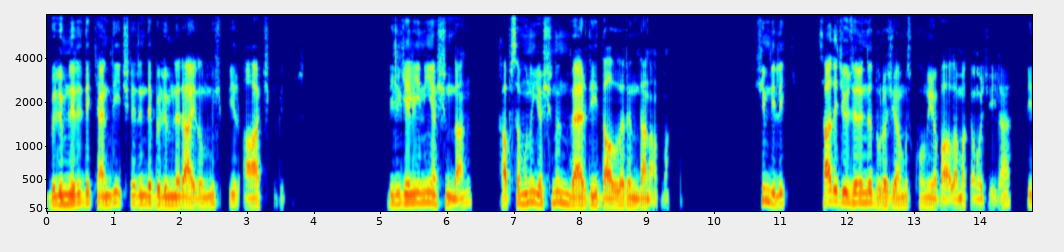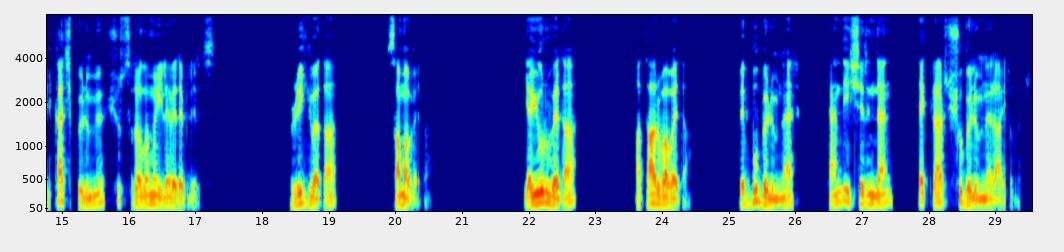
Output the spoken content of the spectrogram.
bölümleri de kendi içlerinde bölümlere ayrılmış bir ağaç gibidir. Bilgeliğini yaşından, kapsamını yaşının verdiği dallarından almaktadır. Şimdilik sadece üzerinde duracağımız konuya bağlamak amacıyla birkaç bölümü şu sıralama ile verebiliriz. Rigveda, Samaveda, Yayurveda, Atharvaveda ve bu bölümler kendi içlerinden tekrar şu bölümlere ayrılır.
